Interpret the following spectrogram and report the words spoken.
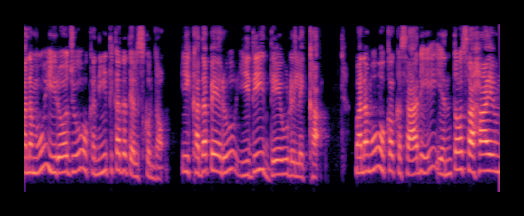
మనము ఈరోజు ఒక నీతి కథ తెలుసుకుందాం. ఈ కథ పేరు 'ఇది దేవుడి లెక్క'. మనము ఒక్కొక్కసారి ఎంతో సహాయం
